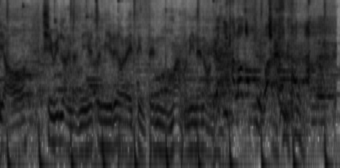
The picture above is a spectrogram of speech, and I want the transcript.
เดี๋ยวชีวิตหลังจากนี้จะมีเรื่องอะไรตื่นเต้นมากกว่านี้แน่นอนก็คือทะเลาะกับผัวแล้ว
